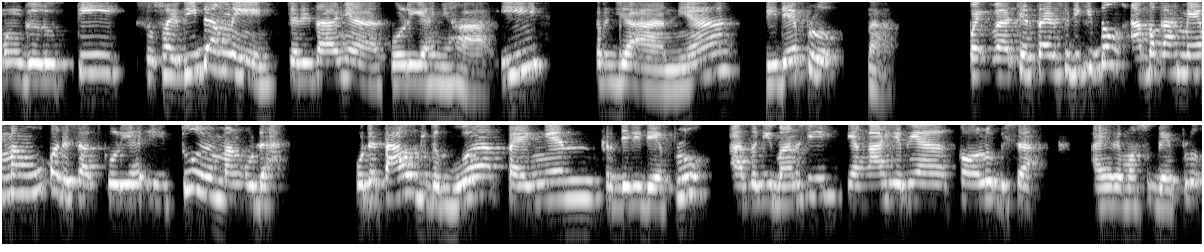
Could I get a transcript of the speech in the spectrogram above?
menggeluti sesuai bidang nih ceritanya. Kuliahnya HI, kerjaannya di Deplu. Nah, ceritain sedikit dong, apakah memang lu pada saat kuliah itu memang udah udah tahu gitu, gue pengen kerja di Deplu atau gimana sih yang akhirnya kalau lu bisa akhirnya masuk Deplu?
